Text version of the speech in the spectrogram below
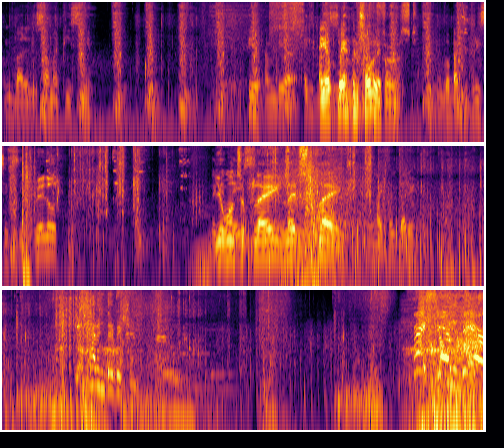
I'm about to just sell my PC. Here, I'm gonna be a Xbox. Hey, yo, play on controller. First. Go back to 360. Reload. The You good want to play? Let's play. when Life was better. Cutting their vision. Face your fear!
